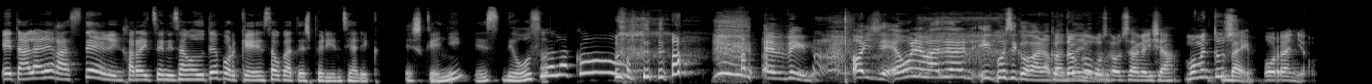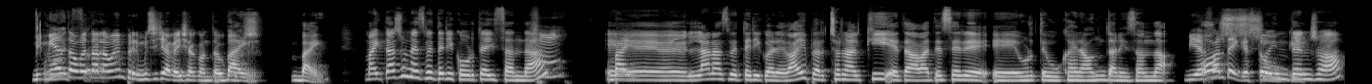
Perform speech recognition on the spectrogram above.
eta hala ere gazte egin jarraitzen izango dute, porque ez daukate esperientziarik. Eskeni, ez diguzu delako. en fin, oixe, egunen batean ikusiko gara Kontauko pantailan. guz gauza geixa. Momentuz, Bai. horraino. 2000 eta hogeta lauen primizia geixa kontaukuz. Bai, bai. Maitasun ez beteriko urtea izan da, Hmm, bai. E, lanaz beteriko ere bai, pertsonalki eta batez ere e, urte bukaera hontan izan da. Bier faltaik ez Oso intensoa.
